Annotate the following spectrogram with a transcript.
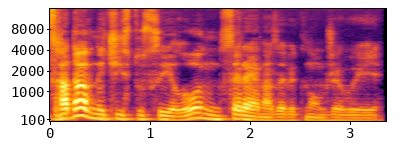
згадав нечисту силу, он сирена за вікном вже виє.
